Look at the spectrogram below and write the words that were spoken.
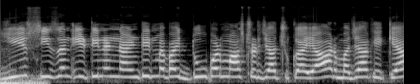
ये सीज़न 18 एंड 19 में भाई दो बार मास्टर जा चुका है यार मज़ा के क्या?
